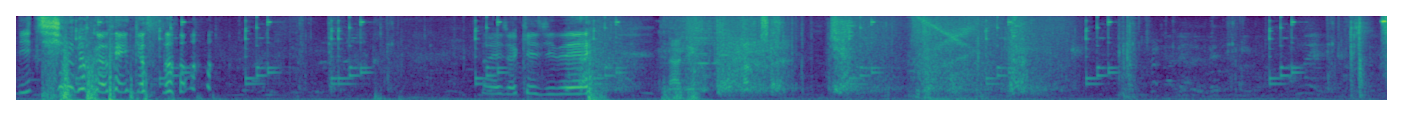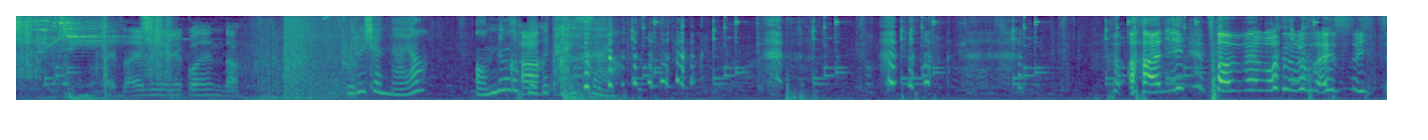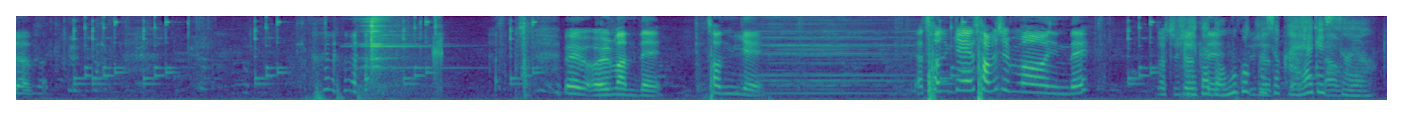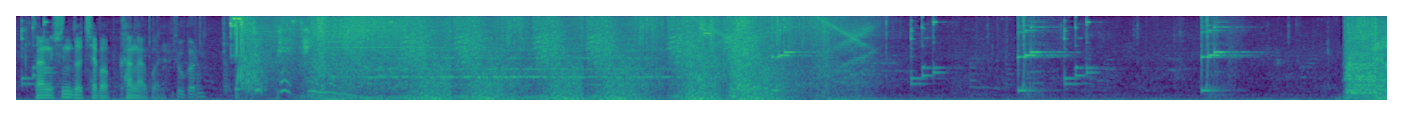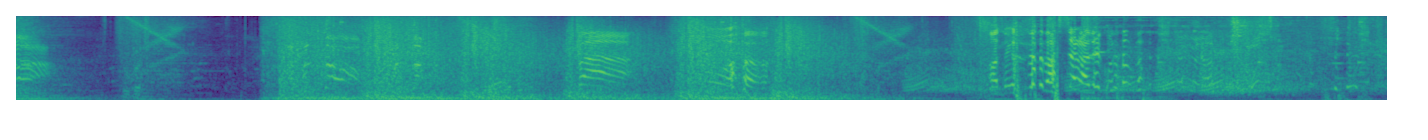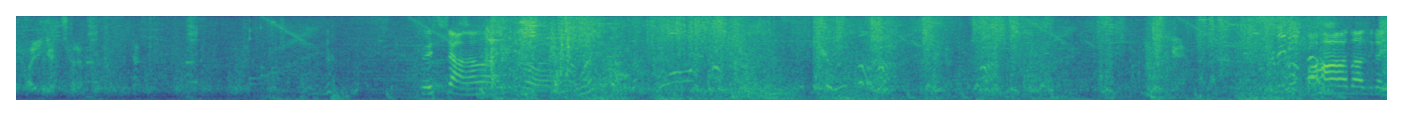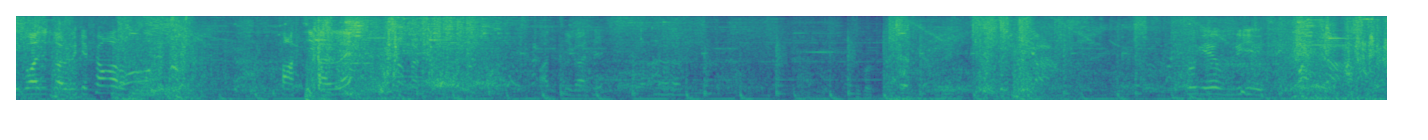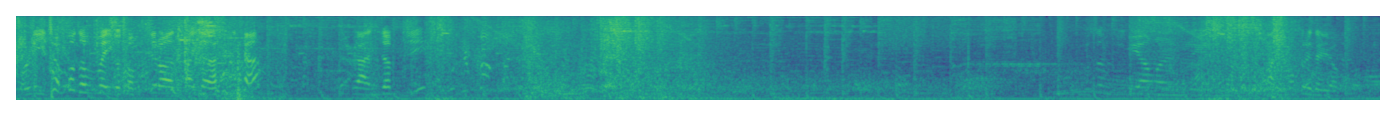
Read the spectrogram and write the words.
네 친구가 생겼어. 사이좋게 지내. 나대 나에 꺼낸다. 부르셨나요? 없는 것 자. 빼고 다 있어요. 아니 300원으로 살 수 있잖아. 왜 얼만데? 천 개. 야, 천 개에 30만 원인데? 어, 주셨대. 배가 너무 고파서 주셨대. 가야겠어요. 당신도 제법 강하군 두 걸음 숲의 생명. 두 아, 내가 나 시작 안 했구나. 왜 시작 안 하나 했어. 마하다지가 이거 하니까 왜 이렇게 평화롭지? 마티 갈래? 마티 가실? 그러게 우리 원래 2000포 접으면 이거 접지로 하는 사이가 아니야? 왜 안 접지? 무슨 무기형을 우리 다 리모크리 되려고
